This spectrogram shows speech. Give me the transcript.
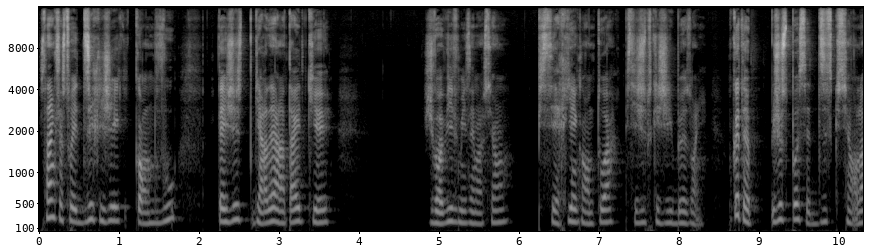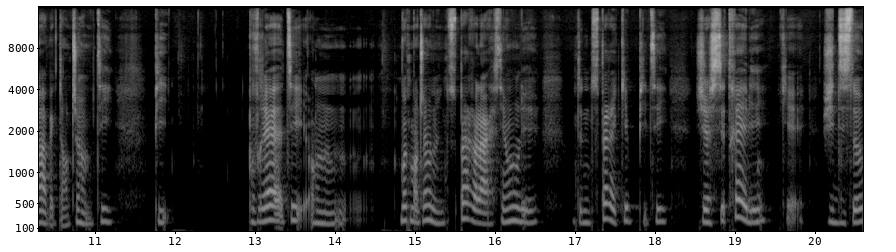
sans que ça soit dirigé contre vous. Fais juste garder en tête que je vais vivre mes émotions, puis c'est rien contre toi, c'est juste que j'ai besoin. Pourquoi t'as juste pas cette discussion-là avec ton chum, tu Puis, pour vrai, tu sais, on... moi et mon chum, on a une super relation, on une super équipe, puis tu sais, je sais très bien que j'ai dit ça.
